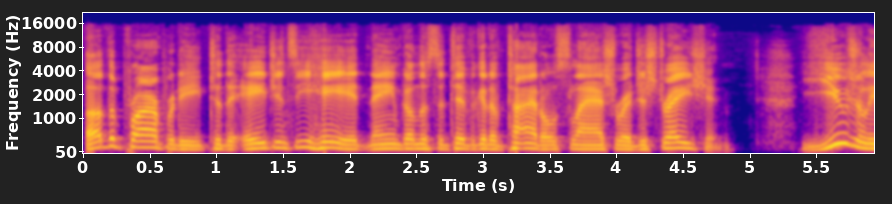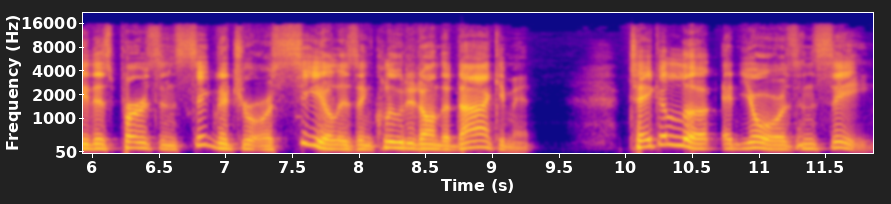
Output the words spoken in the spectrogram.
of the property to the agency head named on the certificate of title slash registration. Usually, this person's signature or seal is included on the document. Take a look at yours and see.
